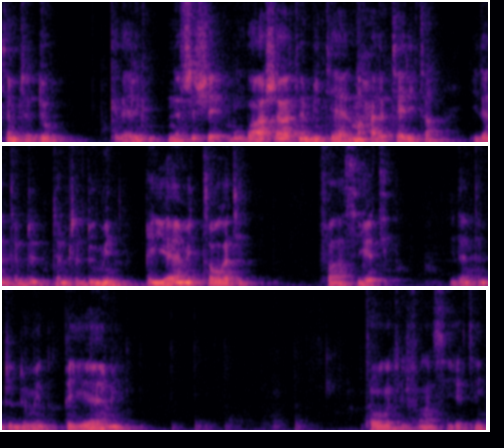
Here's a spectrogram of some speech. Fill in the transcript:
تمتد كذلك نفس الشيء مباشرة بانتهاء المرحلة الثالثة إذا تمتد من قيام الثورة الفرنسية. إذا تمتد من قيام الثورة الفرنسية.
